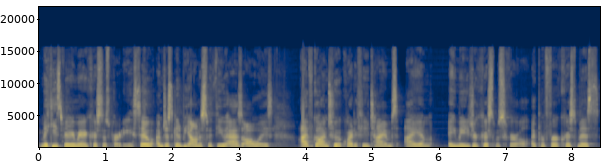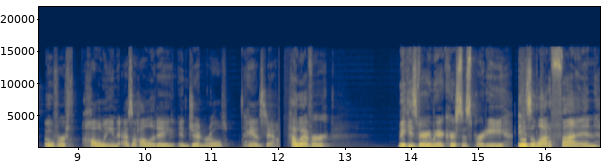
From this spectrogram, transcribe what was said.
Mickey's Very Merry Christmas Party. So I'm just going to be honest with you as always. I've gone to it quite a few times. I am a major Christmas girl. I prefer Christmas over Halloween as a holiday in general, hands down. However, Mickey's Very Merry Christmas Party is a lot of fun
